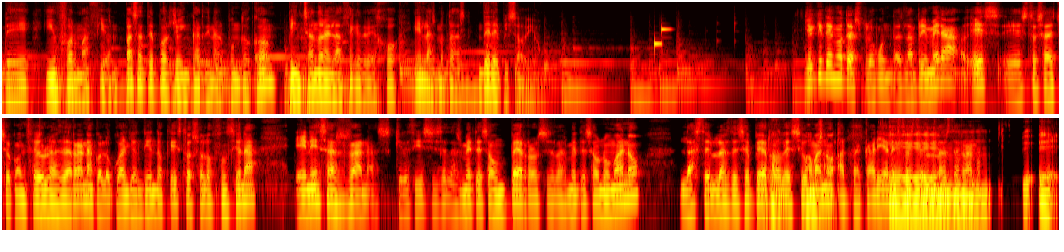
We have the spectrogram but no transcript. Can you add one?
de información. Pásate por joincardinal.com pinchando en enlace que te dejo en las notas del episodio. Yo aquí tengo otras preguntas. La primera es, esto se ha hecho con células de rana, con lo cual yo entiendo que esto solo funciona en esas ranas. Quiero decir, si se las metes a un perro, si se las metes a un humano, las células de ese perro, o de ese humano, atacarían estas células de rana. Eh, eh,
